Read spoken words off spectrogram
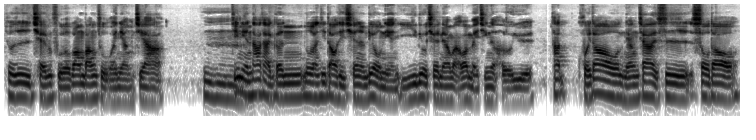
就是前辅罗邦帮主回娘家。嗯，今年他才跟洛杉矶道奇签了六年一亿六千两百万美金的合约。他回到娘家也是受到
